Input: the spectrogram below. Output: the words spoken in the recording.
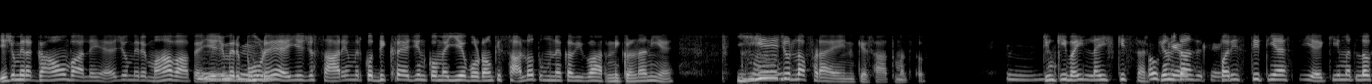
ये जो मेरा गाँव वाले है जो मेरे माँ बाप है ये जो हम्म मेरे हम्म बूढ़े है ये जो सारे मेरे को दिख रहे हैं जिनको मैं ये बोल रहा हूँ कि सालों तुमने कभी बाहर निकलना नहीं है ये हाँ। जो लफड़ा है इनके साथ मतलब। हम्म। क्योंकि भाई लाइफ की ओके परिस्थितियाँ ऐसी है कि मतलब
